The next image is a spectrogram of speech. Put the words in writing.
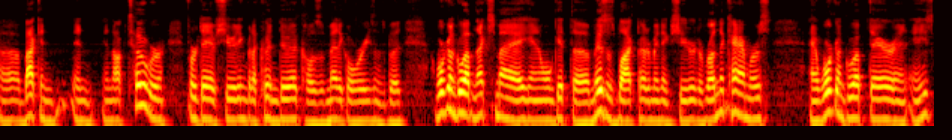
uh, back in, in, in October for a day of shooting, but I couldn't do it because of medical reasons. But we're going to go up next May, and we'll get the Mrs. Black Powder Maniac shooter to run the cameras, and we're going to go up there, and, and he's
